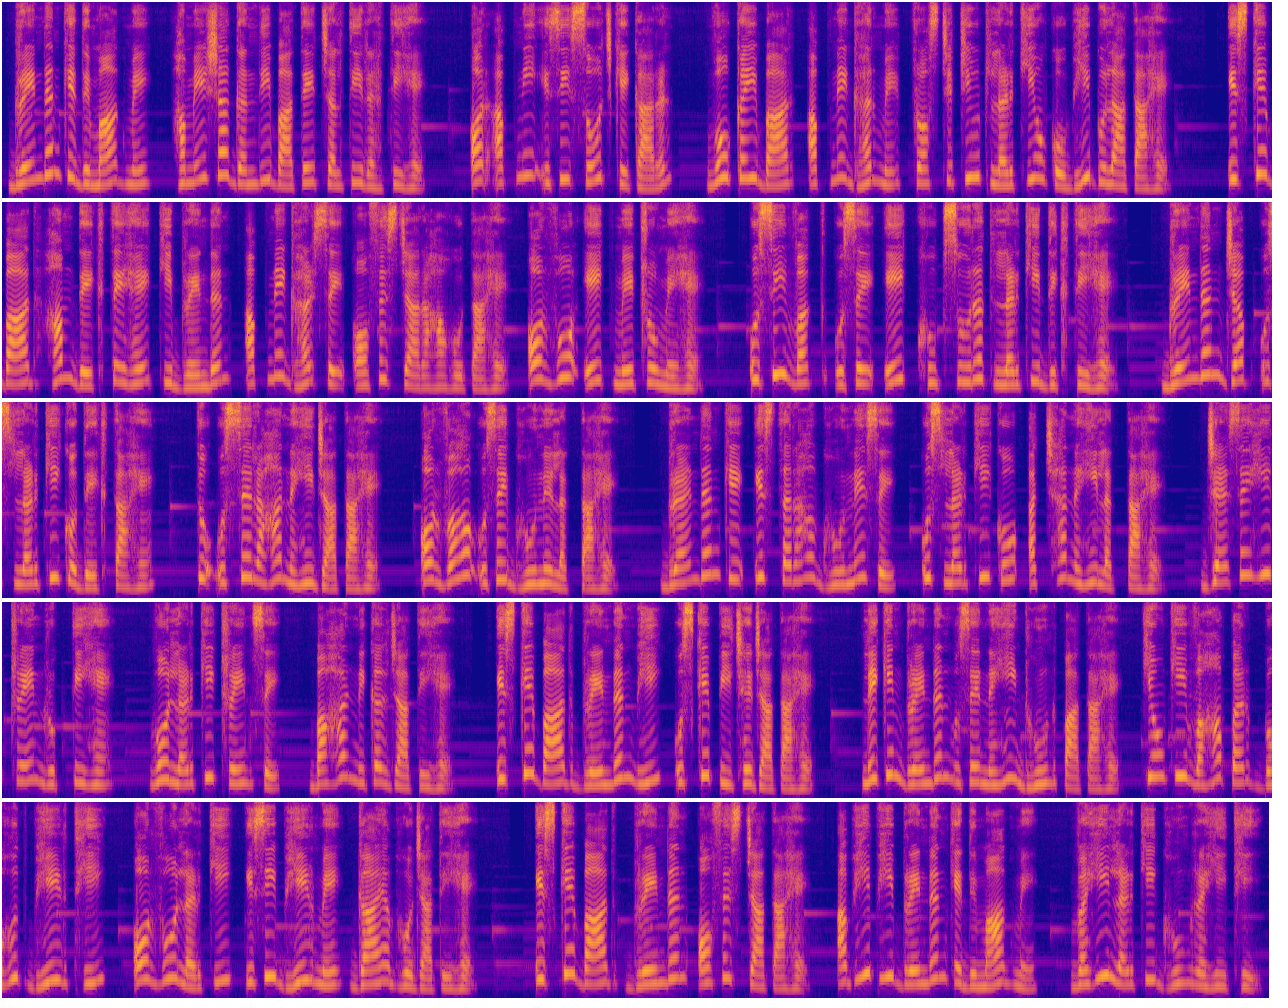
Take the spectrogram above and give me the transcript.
ब्रेंडन के दिमाग में हमेशा गंदी बातें चलती रहती है और अपनी इसी सोच के कारण वो कई बार अपने घर में प्रोस्टिट्यूट लड़कियों को भी बुलाता है। इसके बाद हम देखते हैं कि ब्रेंडन अपने घर से ऑफ़िस जा रहा होता है और वो एक मेट्रो में है। उसी वक्त उसे एक खूबसूरत लड़की दिखती है। ब्रेंडन जब उस लड़की को देखता है तो उससे रहा नहीं जाता है और वह उसे घूरने लगता है। ब्रैंडन के इस तरह घूरने से उस लड़की को अच्छा नहीं लगता है। जैसे ही ट्रेन रुकती है, वो लड़की ट्रेन से बाहर निकल जाती है। इसके बाद ब्रेंडन भी उसके पीछे जाता है। लेकिन ब्रेंडन उसे नहीं ढूंढ पाता है, क्योंकि वहाँ पर बहुत भीड़ थी और वो लड़की इसी भीड़ में गायब हो जाती है। इसके बाद ब्रेंडन ऑफ़िस जाता है। अभी भी ब्रेंडन के दिमाग में वही लड़की घूम रही थी।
